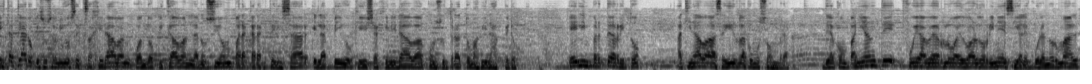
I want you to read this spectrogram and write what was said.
Está claro que sus amigos exageraban cuando aplicaban la noción para caracterizar el apego que ella generaba con su trato más bien áspero. El impertérrito atinaba a seguirla como sombra. De acompañante fue a verlo a Eduardo Rinesi a la escuela normal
